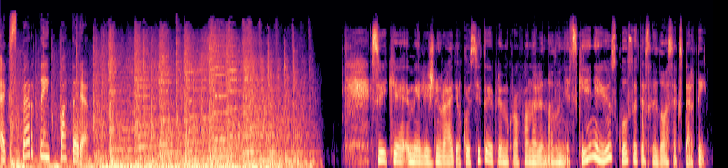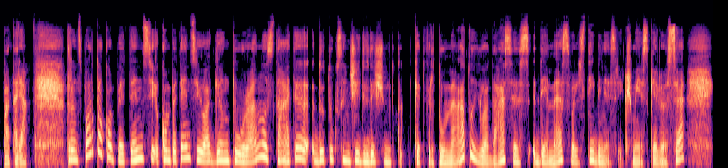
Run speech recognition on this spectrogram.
Ekspertai pataria. Sveiki, mėly žinių radio klausytojai, prie mikrofono Lina Lunickienė, jūs klausotės laidos ekspertai patarė. Transporto kompetencijų, kompetencijų agentūra nustatė 2024 metų juodasias dėmes valstybinės reikšmės keliuose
